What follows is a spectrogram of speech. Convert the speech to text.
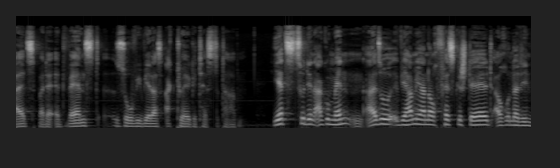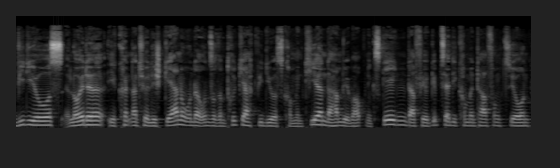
als bei der Advanced, so wie wir das aktuell getestet haben. Jetzt zu den Argumenten. Also, wir haben ja noch festgestellt, auch unter den Videos, Leute, ihr könnt natürlich gerne unter unseren Drückjagd-Videos kommentieren. Da haben wir überhaupt nichts gegen. Dafür gibt es ja die Kommentarfunktion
